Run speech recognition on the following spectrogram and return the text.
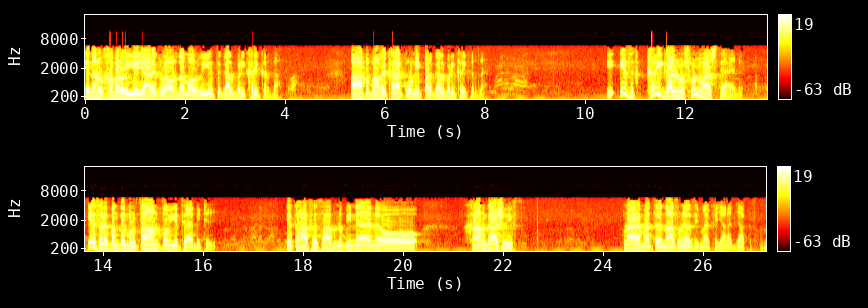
انہوں خبر ہوئی ہے، یار ایک لاہور کا مولوی ہے تو گل بڑی کھری کرتا آپ بھاوے کھرا کو نہیں، پر گل بڑی کھری کرتا اس کھری گل سن واسطے آئے نے۔ اس لیے بندے ملتان تو بھی اتنے آئے بیٹھے جی۔ ایک حافظ صاحب نبی نے آئے نے، او خانگاہ شریف ہے میں تیرا نام سنیا سی میں یار جا کے سن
